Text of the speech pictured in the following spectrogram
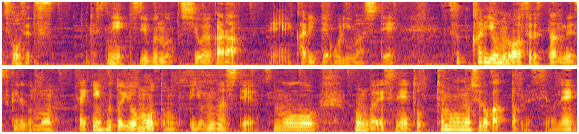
小説をですね、自分の父親から、えー、借りておりまして、すっかり読むの忘れてたんですけれども、最近ふと読もうと思って読みまして、その本がですね、とっても面白かったんですよね。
